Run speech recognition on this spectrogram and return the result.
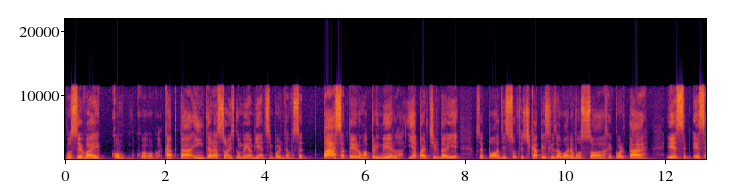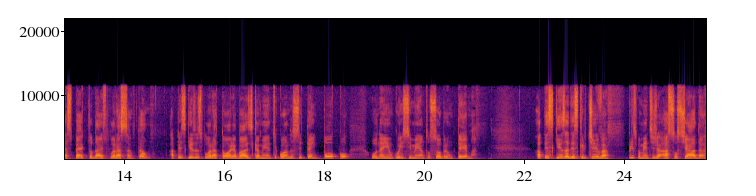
você vai captar interações com o meio ambiente, assim Então, você passa a ter uma primeira... E, a partir daí, você pode sofisticar a pesquisa. Agora, eu vou só recortar esse, esse aspecto da exploração. Então, a pesquisa exploratória, basicamente, quando se tem pouco ou nenhum conhecimento sobre um tema. A pesquisa descritiva, principalmente já associada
